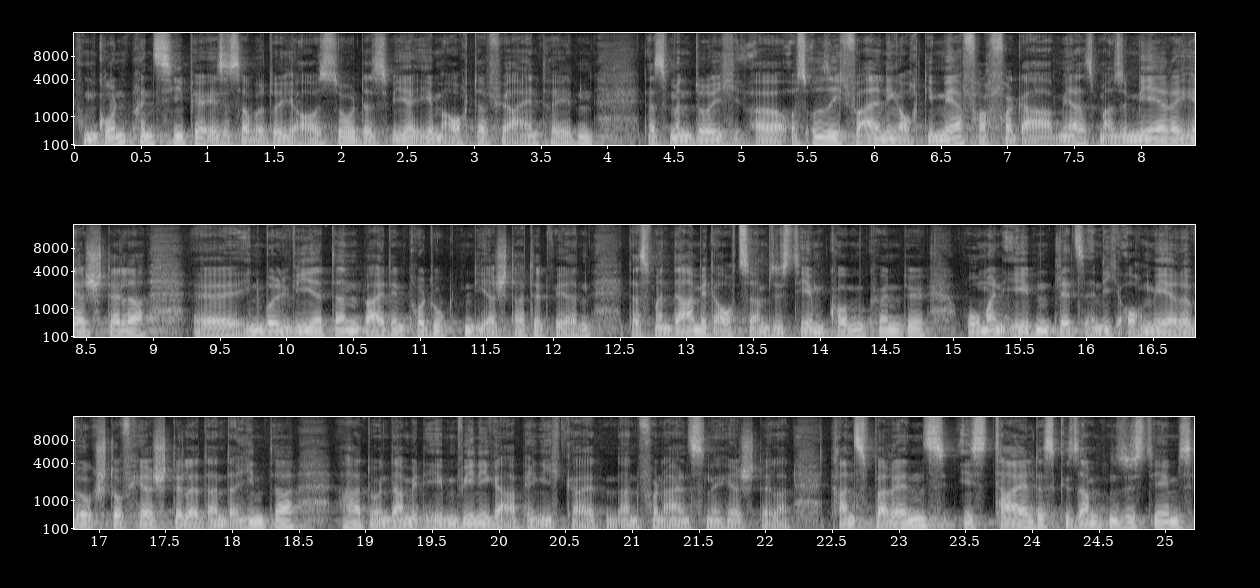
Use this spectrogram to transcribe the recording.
Vom Grundprinzip her ist es aber durchaus so, dass wir eben auch dafür eintreten, dass man durch, äh, aus unserer Sicht vor allen Dingen auch die Mehrfachvergaben, ja, dass man also mehrere Hersteller äh, involviert dann bei den Produkten, die erstattet werden, dass man damit auch zu einem System kommen könnte, wo man eben letztendlich auch mehrere Wirkstoffhersteller dann dahinter hat und damit eben weniger Abhängigkeiten dann von einzelnen Herstellern. Transparenz ist Teil des gesamten Systems.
